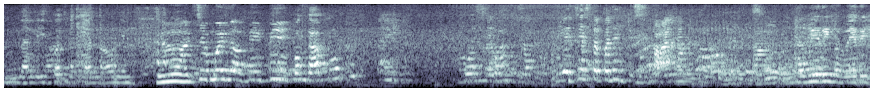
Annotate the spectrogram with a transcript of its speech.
Nalipat na kanawin. Yan, siya may na, baby. Pagkapot. I-adjust na pa din. Hawiri, hawiri.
